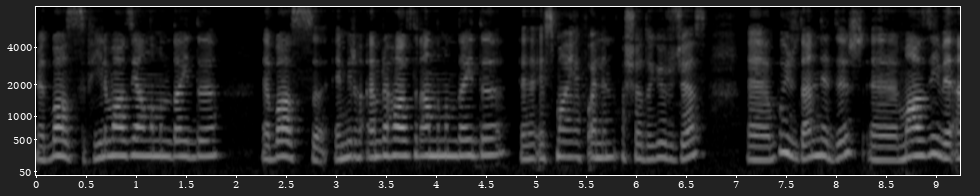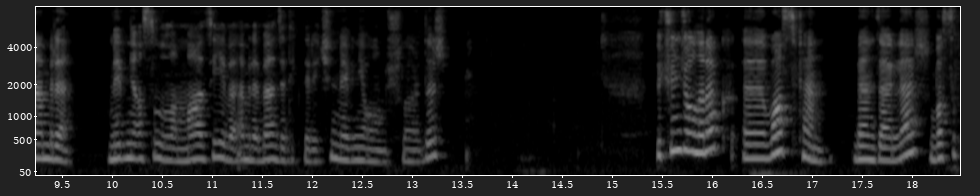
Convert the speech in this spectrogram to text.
Evet, bazısı fiil mazi anlamındaydı. E, bazısı emir, emre hazır anlamındaydı. E, Esma-i efalin aşağıda göreceğiz. E, bu yüzden nedir? E, mazi ve emre, mebni asıl olan mazi ve emre benzedikleri için mebni olmuşlardır. Üçüncü olarak e, vasfen benzerler vasıf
